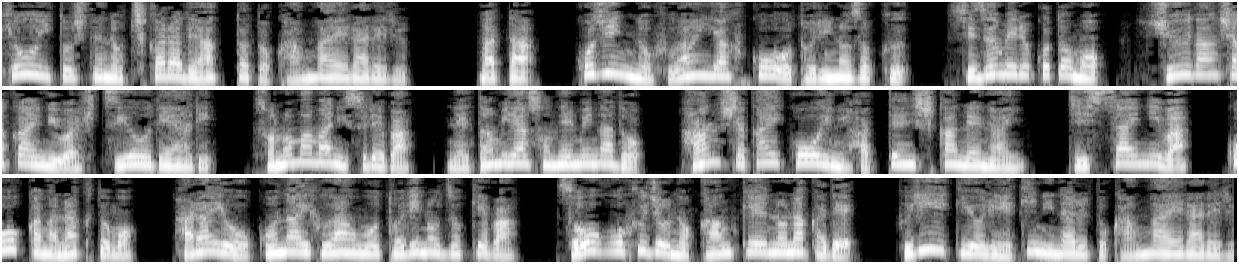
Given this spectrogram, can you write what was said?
脅威としての力であったと考えられる。また、個人の不安や不幸を取り除く、沈めることも集団社会には必要であり、そのままにすれば、妬みやそねみなど、反社会行為に発展しかねない。実際には、効果がなくとも、払いを行い不安を取り除けば、相互扶助の関係の中で、不利益より益になると考えられる。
